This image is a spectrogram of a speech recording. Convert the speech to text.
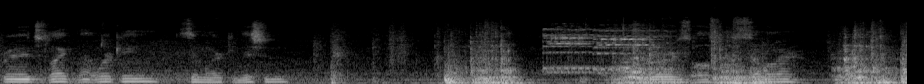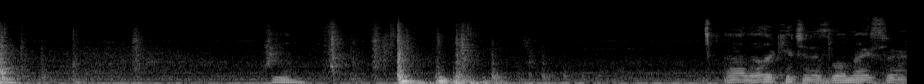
Fridge light not working, similar condition. Hmm. Uh, the other kitchen is a little nicer.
